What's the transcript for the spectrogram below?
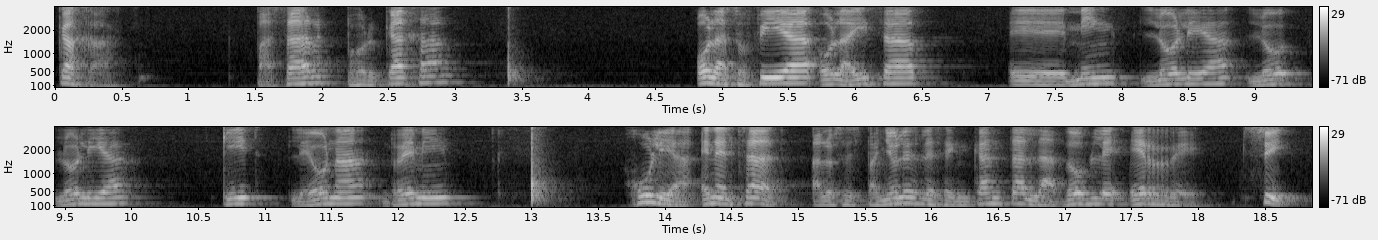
caja. Pasar por caja. Hola Sofía, hola Isa, eh, Ming, Lolia, Lolia, Kit, Leona, Remy. Julia, en el chat, a los españoles les encanta la doble R. Sí,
